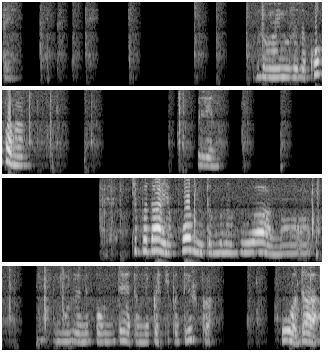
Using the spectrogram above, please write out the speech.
Блін. Може вона її вже закопана? Блін. Типа да, я помню, там вона була, но вже не помню де, там якась типа дирка. О, да,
